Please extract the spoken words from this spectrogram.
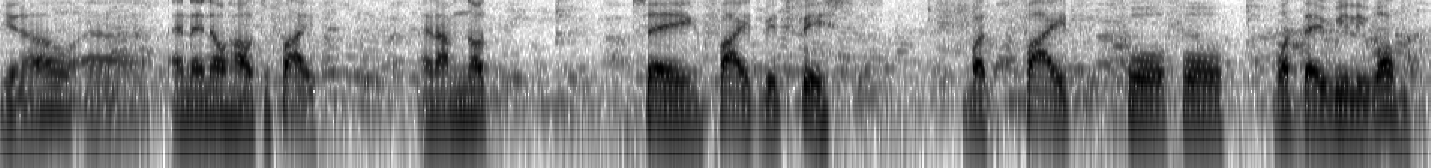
you know, uh, and they know how to fight. And I'm not saying fight with fists, but fight for, for what they really want.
